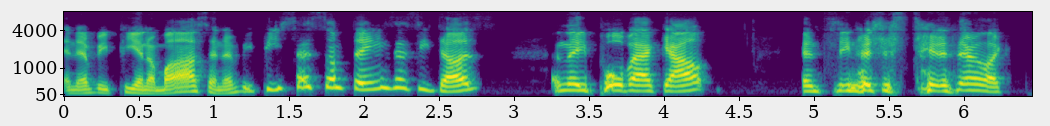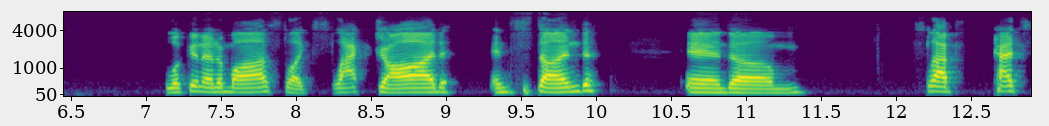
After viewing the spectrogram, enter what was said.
and MVP and Omos, and MVP says some things as he does, and they pull back out, and Cena's just standing there like looking at Omos like slack jawed and stunned, and um, slaps pats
